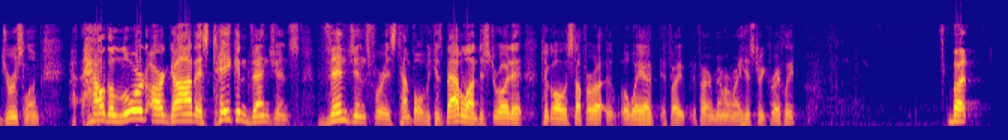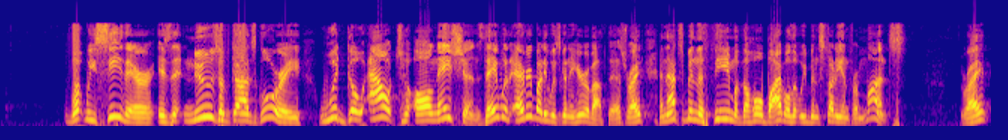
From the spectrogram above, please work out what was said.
Jerusalem, how the Lord our God has taken vengeance, vengeance for his temple, because Babylon destroyed it, took all the stuff away, if I, if I remember my history correctly. But what we see there is that news of God's glory would go out to all nations. They would, everybody was going to hear about this, right? And that's been the theme of the whole Bible that we've been studying for months, right?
